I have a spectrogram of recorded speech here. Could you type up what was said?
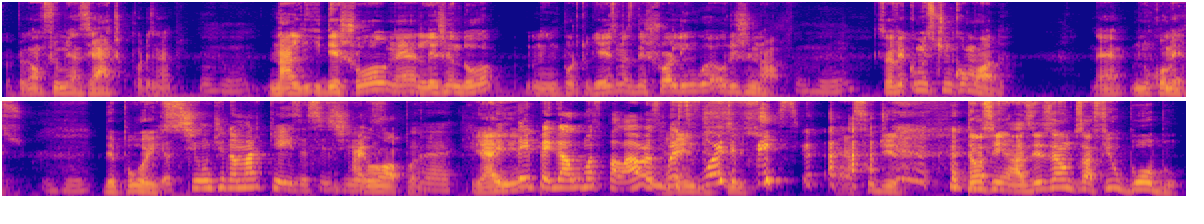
Eu pegar um filme asiático, por exemplo. Uhum, Na, e deixou, né? Legendou em português, mas deixou a língua original. uhum, Você vai ver como isso te incomoda. Né? No começo. uhum. Depois. Eu assisti um dinamarquês esses dias. A Europa. É. E aí- Tentei pegar algumas palavras, mas Bem foi difícil. difícil. É fudido. Então, assim, às vezes é um desafio bobo.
